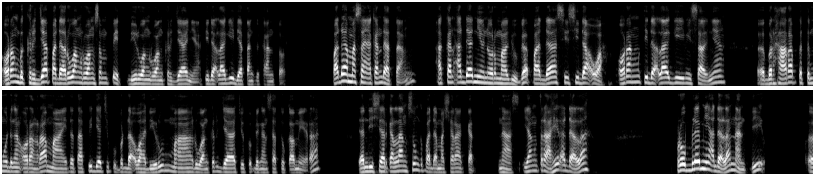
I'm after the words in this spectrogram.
orang bekerja pada ruang-ruang sempit di ruang-ruang kerjanya, tidak lagi datang ke kantor. Pada masa yang akan datang, akan ada new normal juga pada sisi dakwah. Orang tidak lagi misalnya berharap ketemu dengan orang ramai, tetapi dia cukup berdakwah di rumah, ruang kerja, cukup dengan satu kamera, dan disiarkan langsung kepada masyarakat. Nah, yang terakhir adalah problemnya adalah nanti e,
